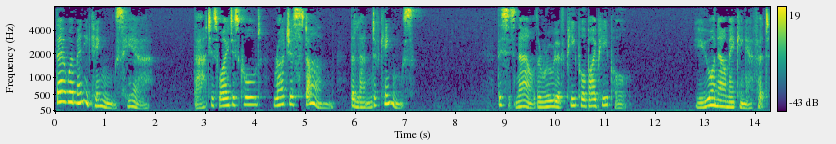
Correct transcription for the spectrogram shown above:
There were many kings here. That is why it is called Rajasthan, the land of kings. This is now the rule of people by people. You are now making effort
